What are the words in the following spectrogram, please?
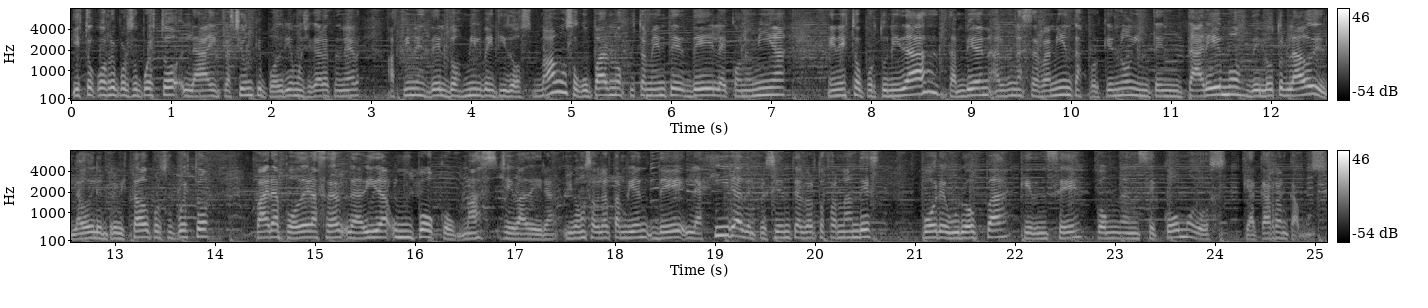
Y esto corre, por supuesto, la inflación que podríamos llegar a tener a fines del 2022. Vamos a ocuparnos justamente de la economía en esta oportunidad. También algunas herramientas, porque no intentaremos del otro lado, y del lado del entrevistado, por supuesto, para poder hacer la vida un poco más llevadera. Y vamos a hablar también de la gira del presidente Alberto Fernández por Europa. Quédense, pónganse cómodos, que acá arrancamos.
